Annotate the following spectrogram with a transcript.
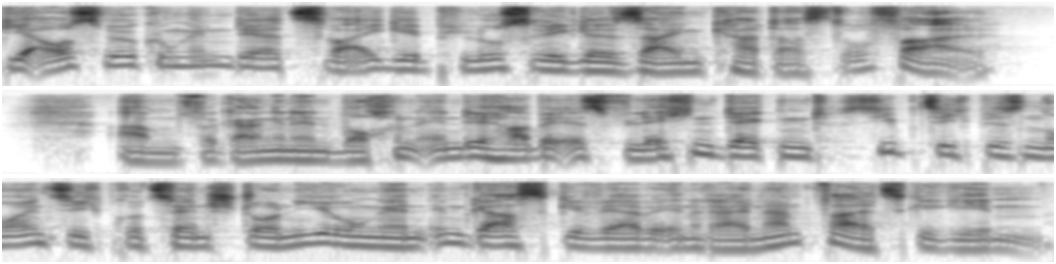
die Auswirkungen der 2G Plus Regel seien katastrophal. Am vergangenen Wochenende habe es flächendeckend 70 bis 90 Prozent Stornierungen im Gastgewerbe in Rheinland-Pfalz gegeben.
